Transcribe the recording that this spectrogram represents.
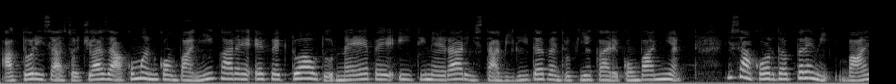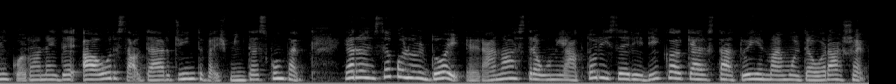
Actorii se asociază acum în companii care efectuau turnee pe itinerarii stabilite pentru fiecare companie. Li se acordă premii, bani, coroane de aur sau de argint, veșminte scumpe. Iar în secolul II era noastră unui actorii se ridică chiar statui în mai multe orașe.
